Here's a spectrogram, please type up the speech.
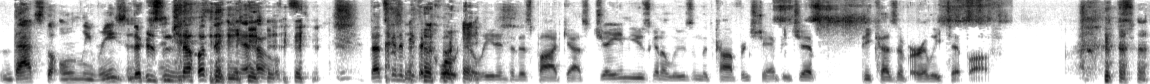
that's the only reason. There's nothing else. That's going to be the quote to lead into this podcast. JMU is going to lose in the conference championship because of early tip off.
